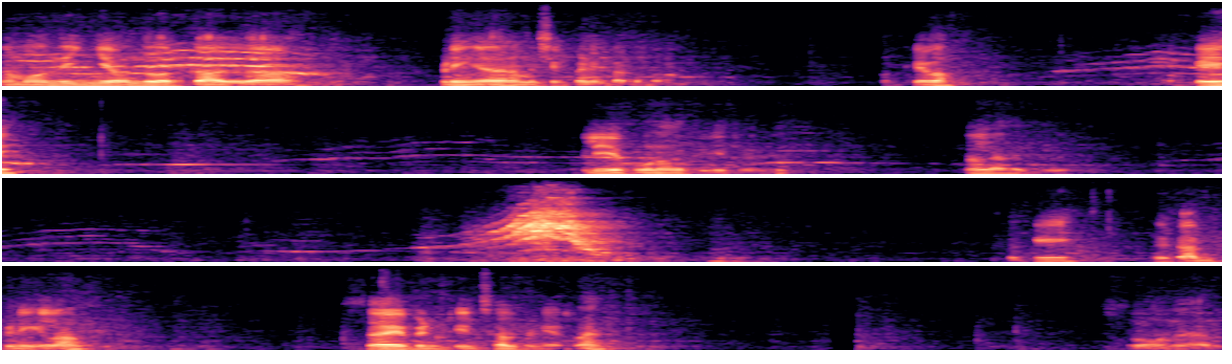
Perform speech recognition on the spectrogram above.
நம்ம வந்து இங்கே வந்து ஒர்க் ஆகுதா அப்படிங்கிறத நம்ம செக் பண்ணி பார்க்க போகிறோம் ஓகேவா ஓகே வெளியே ஃபோனை கத்திக்கிட்டு இருக்கு. நல்லா இருக்குது. ஓகே இதை காப்பி பண்ணிக்கலாம். ஸோ இப்போ இன்ஸ்டால் பண்ணிடுறேன். சோனர்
